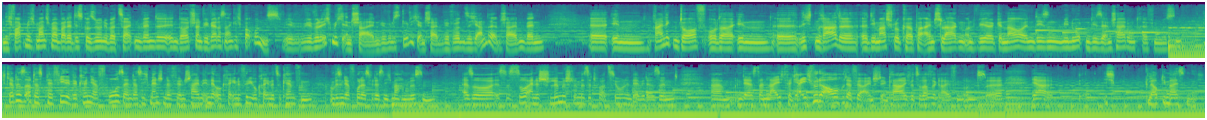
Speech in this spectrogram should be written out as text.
Und ich frage mich manchmal bei der Diskussion über Zeitenwende in Deutschland, wie wäre das eigentlich bei uns? Wie, wie würde ich mich entscheiden? Wie würdest du dich entscheiden? Wie würden sich andere entscheiden, wenn äh, in Reinickendorf oder in äh, Lichtenrade äh, die Marschflugkörper einschlagen und wir genau in diesen Minuten diese Entscheidung treffen müssen. Ich glaube, das ist auch das Perfide. Wir können ja froh sein, dass sich Menschen dafür entscheiden, in der Ukraine für die Ukraine zu kämpfen. Und wir sind ja froh, dass wir das nicht machen müssen. Also es ist so eine schlimme, schlimme Situation, in der wir da sind, ähm, in der es dann leicht fällt. Ja, ich würde auch dafür einstehen. Klar, ich würde zur Waffe greifen. Und äh, ja, ich glaube die meisten nicht.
